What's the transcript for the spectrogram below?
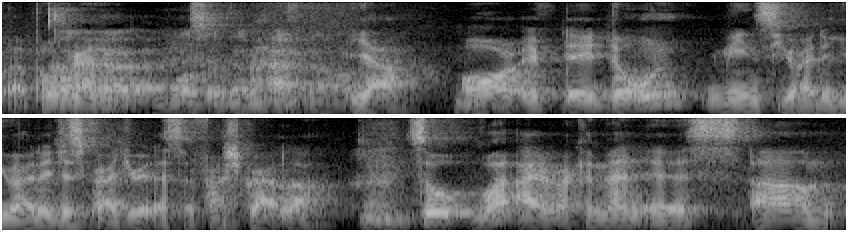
uh, Oh, program. yeah, most of them have now. Yeah. Or if they don't, means you either you either just graduate as a fresh grad lah. So what I recommend is, um,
